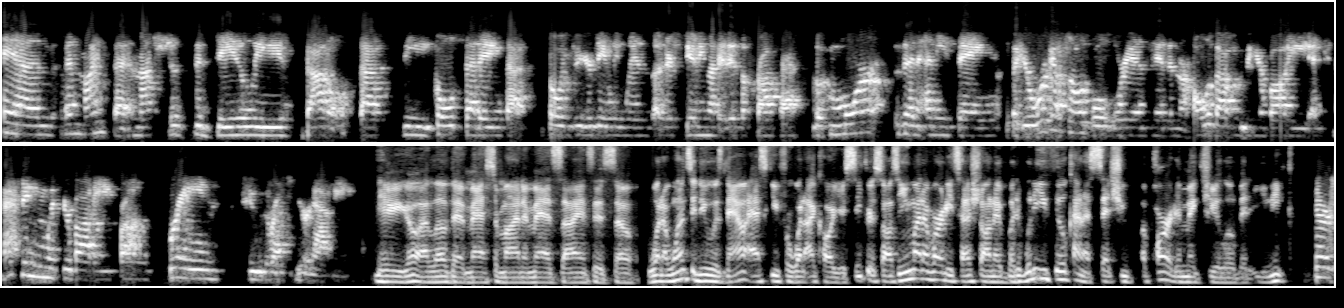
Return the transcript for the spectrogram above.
and then mindset. And that's just the daily battle. That's the goal setting, that's going through your daily wins, understanding that it is a process. But more than anything, that your workouts are all goal oriented and they're all about moving your body and connecting with your body from brain to the rest of your anatomy. There you go. I love that mastermind and mad scientist. So, what I want to do is now ask you for what I call your secret sauce. And you might have already touched on it, but what do you feel kind of sets you apart and makes you a little bit unique? There are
